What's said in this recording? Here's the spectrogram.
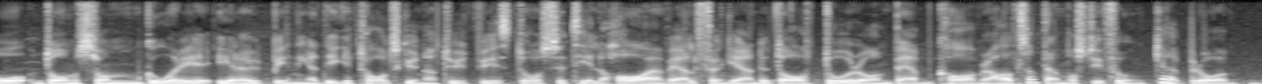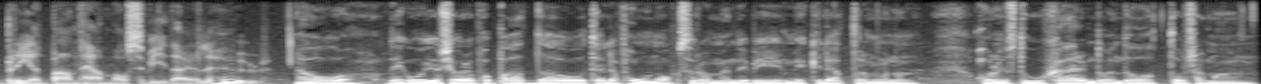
Och de som går i era utbildningar digitalt ska ju naturligtvis då se till att ha en väl fungerande dator och en webbkamera. Allt sånt där måste ju funka. Bra bredband hemma och så vidare, eller hur? Ja, det går ju att köra på padda och telefon också, då, men det blir mycket lättare om man har en stor skärm, då, en dator, så man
